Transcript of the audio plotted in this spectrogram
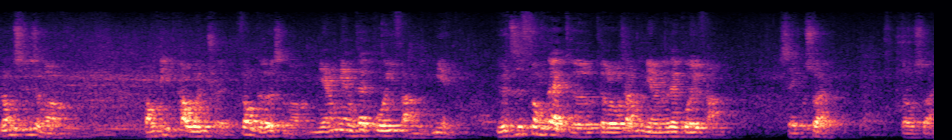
龙石是什么？皇帝泡温泉。凤阁是什么？娘娘在闺房里面，有一只凤在阁阁楼上，是娘娘在闺房，谁不算？都算。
